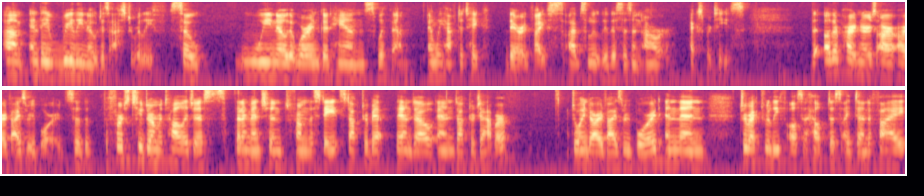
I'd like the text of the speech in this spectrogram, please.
um, and they really know disaster relief. So we know that we're in good hands with them, and we have to take their advice. Absolutely, this isn't our expertise. The other partners are our advisory board. So the, the first two dermatologists that I mentioned from the states, Dr. Bando and Dr. Jaber, joined our advisory board, and then Direct Relief also helped us identify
